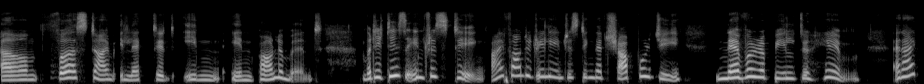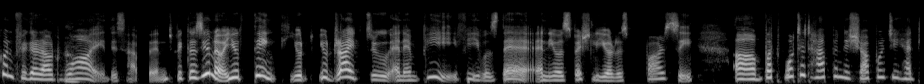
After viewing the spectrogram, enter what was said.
um, first time elected in, in parliament. But it is interesting. I found it really interesting that Shapurji never appealed to him. And I couldn't figure out why this happened because, you know, you'd think you'd, you'd write to an MP if he was there and you especially you're a Parsi. Uh, but what had happened is Shapurji had,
